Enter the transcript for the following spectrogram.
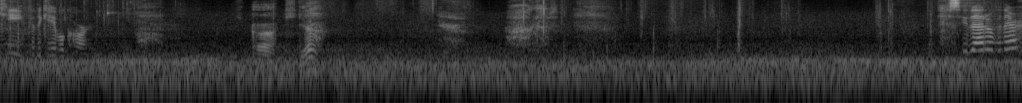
key for the cable car? Uh, yeah. Here. Oh, good. See that over there?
